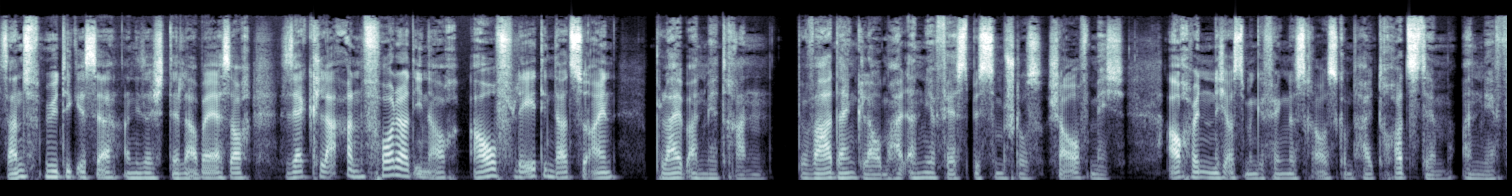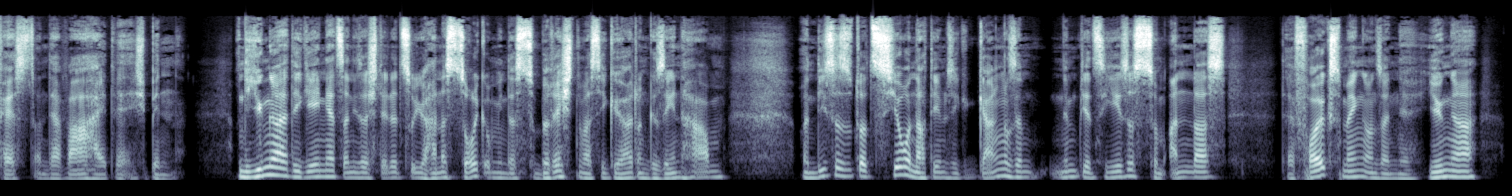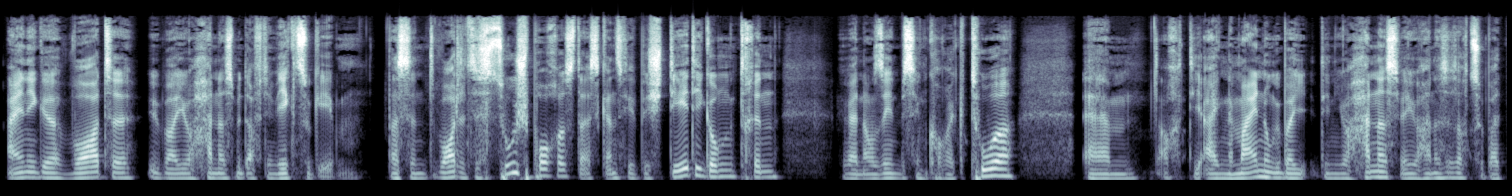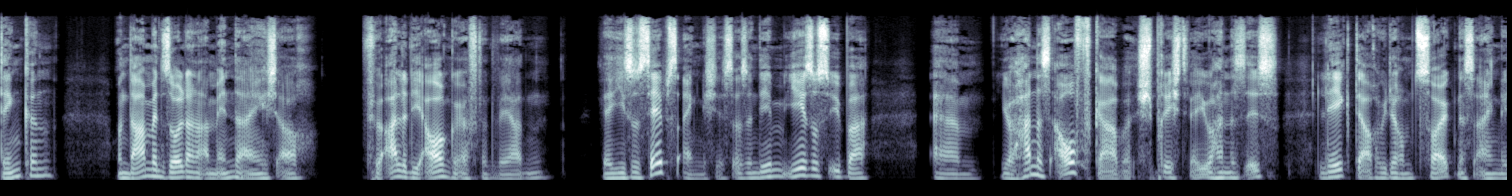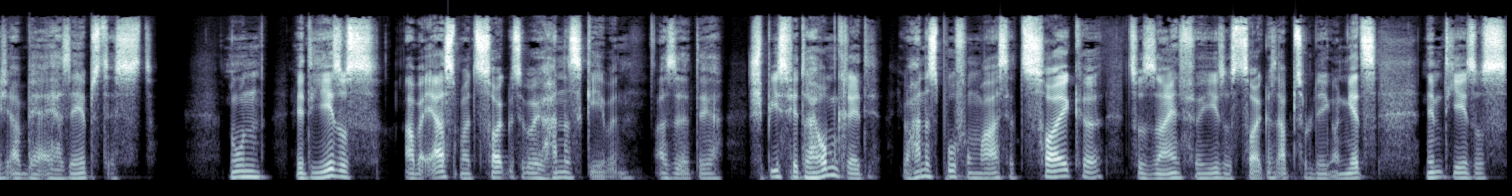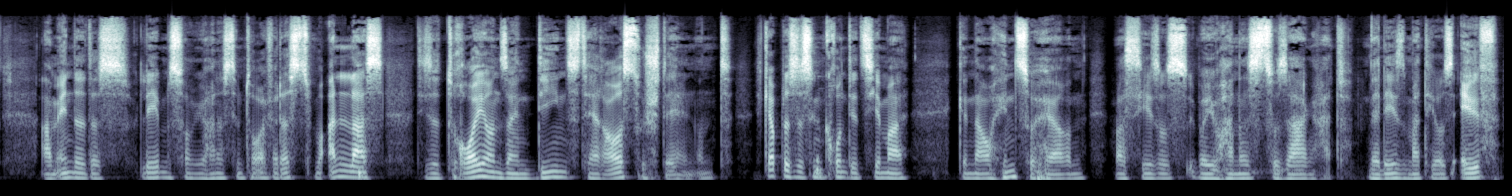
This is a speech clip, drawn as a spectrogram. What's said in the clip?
Sanftmütig ist er an dieser Stelle, aber er ist auch sehr klar und fordert ihn auch auf, lädt ihn dazu ein, bleib an mir dran, bewahr dein Glauben, halt an mir fest bis zum Schluss, schau auf mich. Auch wenn du nicht aus dem Gefängnis rauskommst, halt trotzdem an mir fest, an der Wahrheit, wer ich bin. Und die Jünger, die gehen jetzt an dieser Stelle zu Johannes zurück, um ihm das zu berichten, was sie gehört und gesehen haben. Und diese Situation, nachdem sie gegangen sind, nimmt jetzt Jesus zum Anlass der Volksmenge und seine Jünger einige Worte über Johannes mit auf den Weg zu geben. Das sind Worte des Zuspruches, da ist ganz viel Bestätigung drin. Wir werden auch sehen, ein bisschen Korrektur ähm, auch die eigene Meinung über den Johannes, wer Johannes ist, auch zu überdenken. Und damit soll dann am Ende eigentlich auch für alle die Augen geöffnet werden, wer Jesus selbst eigentlich ist. Also indem Jesus über ähm, Johannes Aufgabe spricht, wer Johannes ist, legt er auch wiederum Zeugnis eigentlich ab, wer er selbst ist. Nun wird Jesus aber erstmal Zeugnis über Johannes geben. Also der Spieß wird herumgedreht. Johannes Berufung war es ja Zeuge zu sein für Jesus, Zeugnis abzulegen. Und jetzt nimmt Jesus am Ende des Lebens von Johannes dem Täufer das zum Anlass, diese Treue und seinen Dienst herauszustellen. Und ich glaube, das ist ein Grund, jetzt hier mal genau hinzuhören, was Jesus über Johannes zu sagen hat. Wir lesen Matthäus 11,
